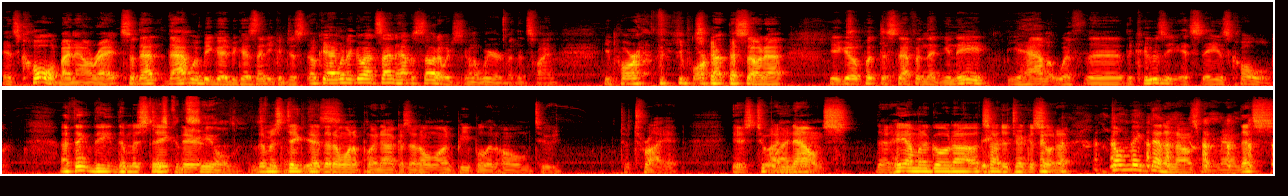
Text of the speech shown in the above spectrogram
it's cold by now, right? So that that would be good because then you could just okay, I'm going to go outside and have a soda, which is kind of weird, but that's fine. You pour out the, you pour out the soda, you go put the stuff in that you need. You have it with the the koozie. It stays cold. I think the the Stays mistake there, the mistake there that I want to point out because I don't want people at home to to try it is to I announce that hey I'm gonna go outside to drink a soda. don't make that announcement, man. That's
